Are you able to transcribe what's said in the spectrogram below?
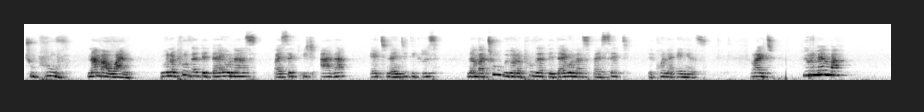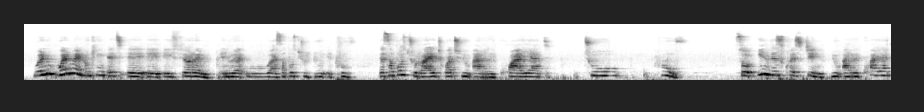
to prove number one we're to prove that the diagonals bisect each other at 90 degrees. Number two we're going to prove that the diagonals bisect the corner angles Right. You remember when when we're looking at a, a, a theorem and we are, we are supposed to do a proof, we're supposed to write what you are required to prove. So in this question, you are required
